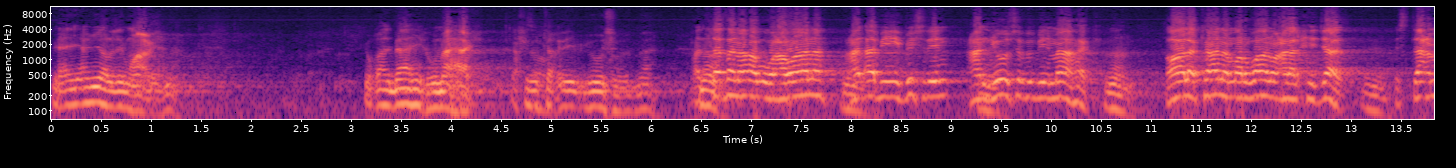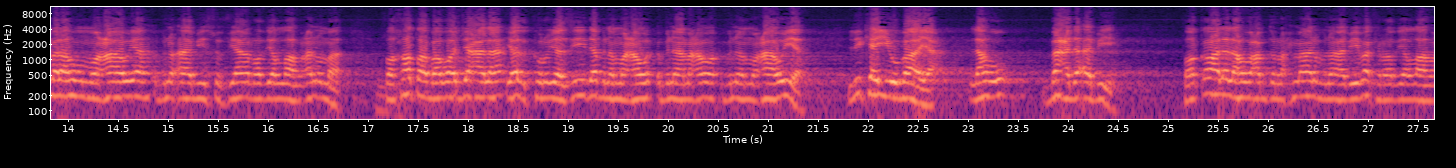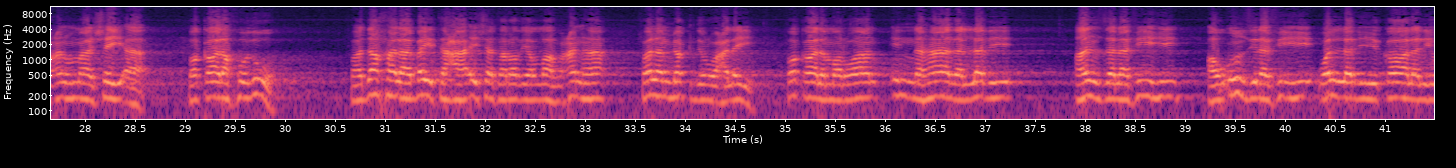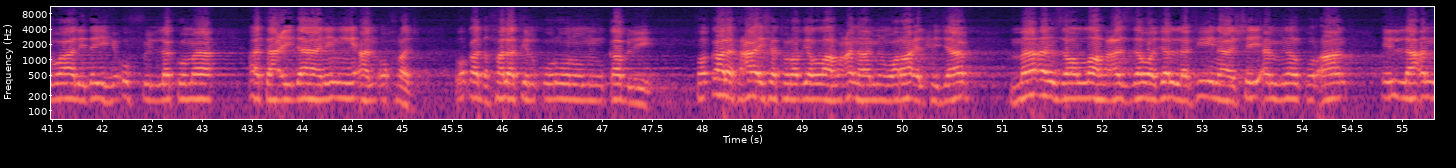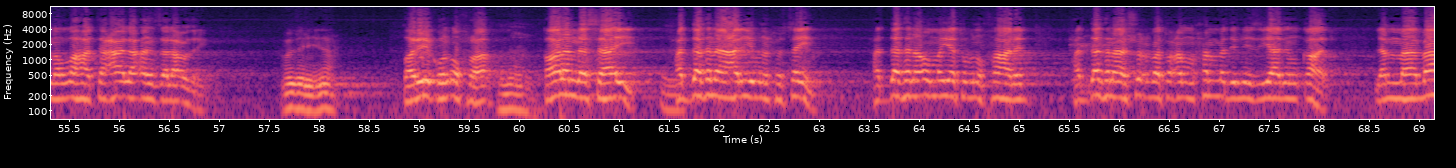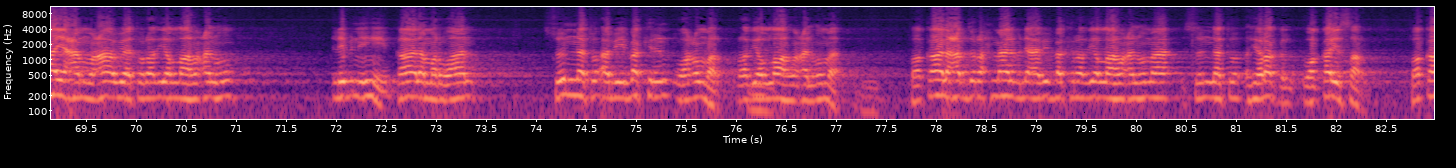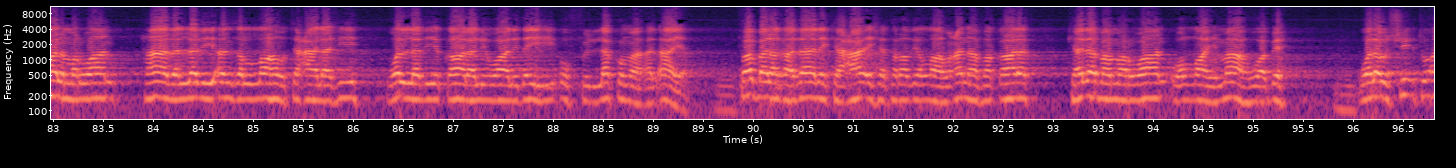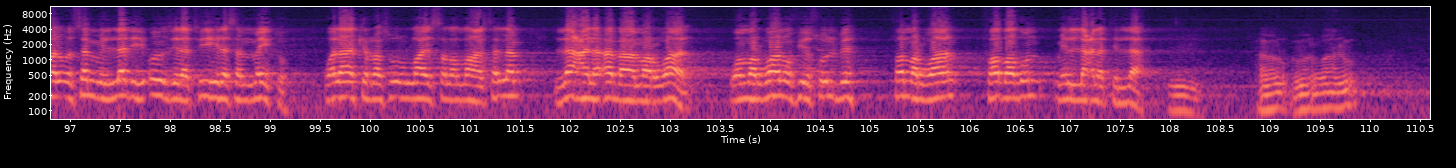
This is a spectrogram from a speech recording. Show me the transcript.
يعني أمير لمعاوية نعم يقال ماهك وماهاك شوف التقريب يوسف ما حدثنا أبو عوانة عن أبي بشر عن يوسف بن ماهك. نعم. قال كان مروان على الحجاز. استعمله معاوية بن أبي سفيان رضي الله عنهما فخطب وجعل يذكر يزيد بن, معاو بن, معاو بن معاوية لكي يبايع له بعد أبيه. فقال له عبد الرحمن بن أبي بكر رضي الله عنهما شيئا فقال خذوه. فدخل بيت عائشة رضي الله عنها فلم يقدروا عليه فقال مروان إن هذا الذي أنزل فيه أو أنزل فيه والذي قال لوالديه أف لكما أتعدانني أن أخرج؟ وقد خلت القرون من قبلي. فقالت عائشة رضي الله عنها من وراء الحجاب ما أنزل الله عز وجل فينا شيئا من القرآن إلا أن الله تعالى أنزل عذري. عذري نعم. طريق أخرى. نعم. قال النسائي حدثنا علي بن الحسين حدثنا أمية بن خالد حدثنا شعبة عن محمد بن زياد قال لما بايع معاوية رضي الله عنه لابنه قال مروان سنة أبي بكر وعمر رضي الله عنهما. فقال عبد الرحمن بن أبي بكر رضي الله عنهما سنة هرقل وقيصر. فقال مروان هذا الذي أنزل الله تعالى فيه والذي قال لوالديه أف لكما الآية. فبلغ ذلك عائشة رضي الله عنها فقالت كذب مروان والله ما هو به. ولو شئت أن أسمي الذي أنزلت فيه لسميته ولكن رسول الله صلى الله عليه وسلم لعن أبا مروان ومروان في صلبه فمروان فضض من لعنة الله. ومروان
